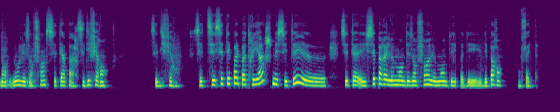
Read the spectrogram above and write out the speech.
Non, nous, les enfants, c'était à part. C'est différent. C'est différent. C'était pas le patriarche, mais c'était. Euh, c'était il séparait le monde des enfants et le monde des parents, en fait.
